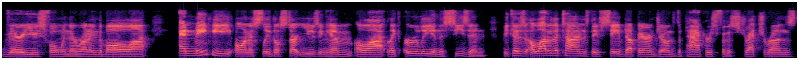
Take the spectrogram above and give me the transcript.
very useful when they're running the ball a lot. And maybe honestly, they'll start using him a lot like early in the season because a lot of the times they've saved up Aaron Jones, the Packers, for the stretch runs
